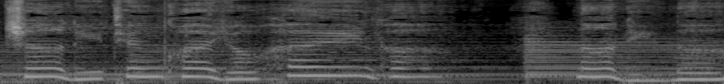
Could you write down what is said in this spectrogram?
这里天快要黑了，那你呢？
